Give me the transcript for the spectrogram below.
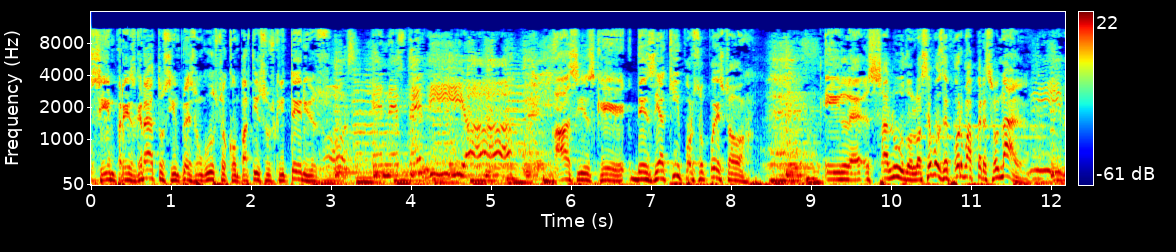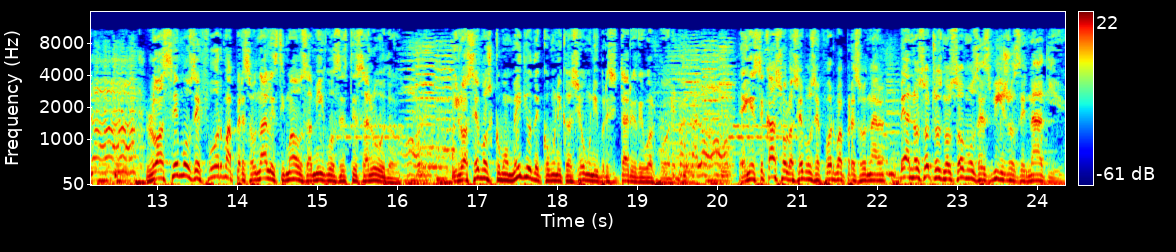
Siempre es grato, siempre es un gusto compartir sus criterios. En este día. Así es que desde aquí, por supuesto, el saludo lo hacemos de forma personal. Lo hacemos de forma personal, estimados amigos, este saludo. Y lo hacemos como medio de comunicación universitario de igual forma. En este caso lo hacemos de forma personal. Vean, nosotros no somos esbirros de nadie.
